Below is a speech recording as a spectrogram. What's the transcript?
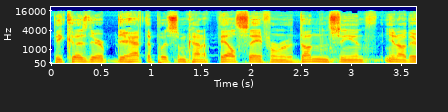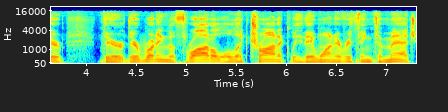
because they're they have to put some kind of fail safe and redundancy and you know they're they're they're running the throttle electronically. They want everything to match.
